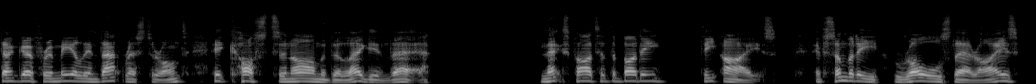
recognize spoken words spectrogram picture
don't go for a meal in that restaurant. It costs an arm and a leg in there. Next part of the body, the eyes. If somebody rolls their eyes,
